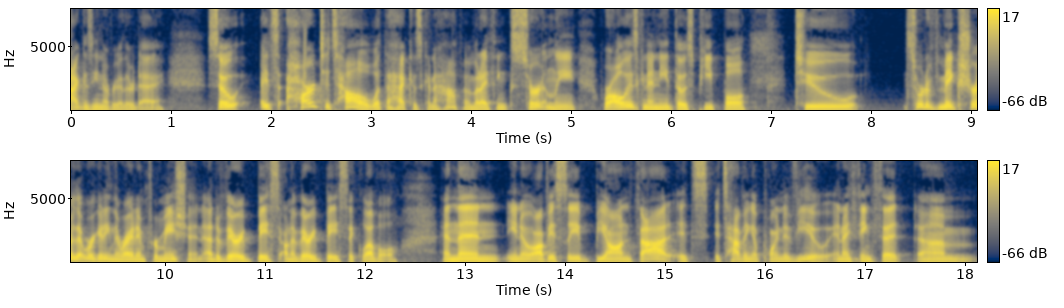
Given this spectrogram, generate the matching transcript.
magazine every other day. So it's hard to tell what the heck is going to happen. But I think certainly we're always going to need those people to sort of make sure that we're getting the right information at a very base on a very basic level and then you know obviously beyond that it's it's having a point of view and i think that um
